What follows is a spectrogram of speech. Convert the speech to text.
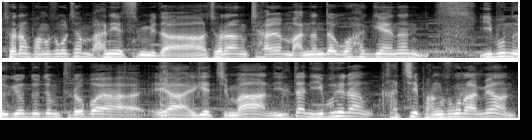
저랑 방송을 참 많이 했습니다. 저랑 잘 맞는다고 하기에는 이분 의견도 좀 들어봐야 알겠지만 일단 이분이랑 같이 방송을 하면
